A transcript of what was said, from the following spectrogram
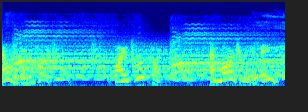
Ellen going to hide? Why is Ruth hiding? And Marjorie and Amy?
